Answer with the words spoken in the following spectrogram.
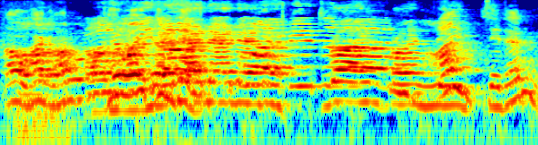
Oh, hang on. Oh, Who no, are you no, gonna no, no, What have you done? Ryan, Ryan Lee. I didn't.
